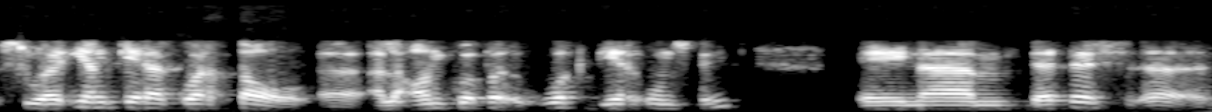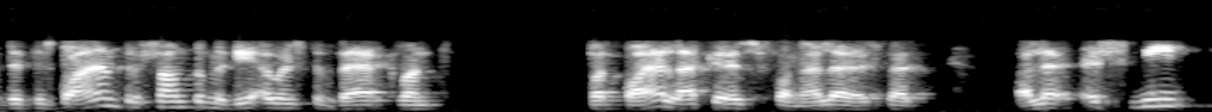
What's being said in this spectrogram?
so een keer 'n kwartaal uh hulle aankope ook deur ons doen. En ehm um, dit is uh dit is baie interessant om met die ouens te werk want wat baie lekker is van hulle is dat hulle is nie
